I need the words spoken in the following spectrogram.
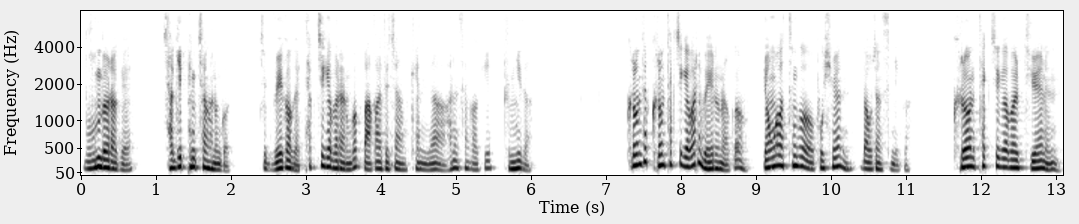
무분별하게 자기 팽창하는 것, 즉 외곽에 택지 개발하는 것 막아야 되지 않겠냐 하는 생각이 듭니다. 그런데 그런 택지 개발이 왜 일어날까요? 영화 같은 거 보시면 나오지 않습니까? 그런 택지 개발 뒤에는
